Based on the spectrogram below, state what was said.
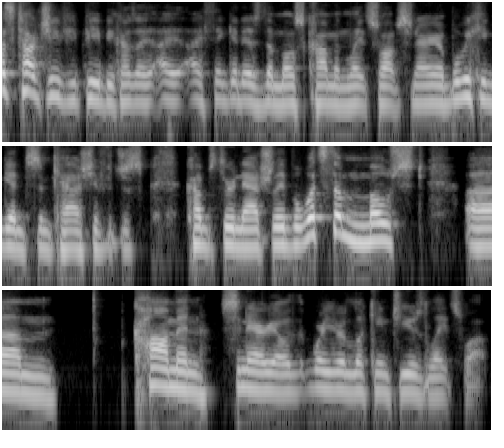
let's talk GPP because I, I, I think it is the most common late swap scenario, but we can get some cash if it just comes through naturally. But what's the most um, common scenario where you're looking to use late swap?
